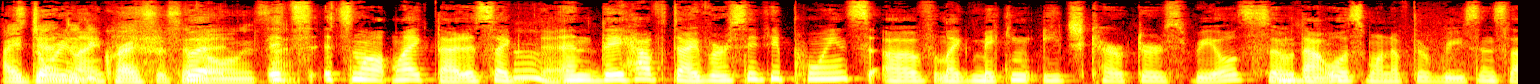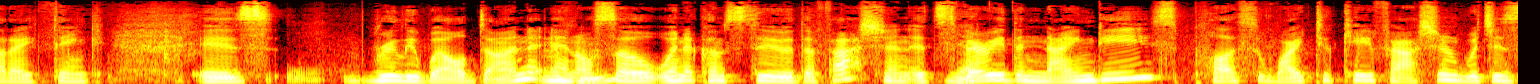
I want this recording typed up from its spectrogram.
Identity storyline. crisis and but all of that. it's it's not like that it's like Oh. and they have diversity points of like making each characters real so that Mm-hmm. was one of the reasons that i think is really well done and also when it comes to the fashion it's Mm-hmm. Yeah. very the 90s plus y2k fashion which is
